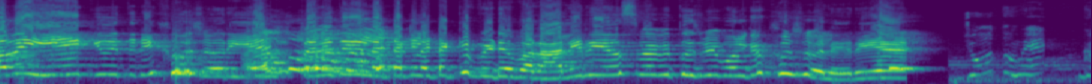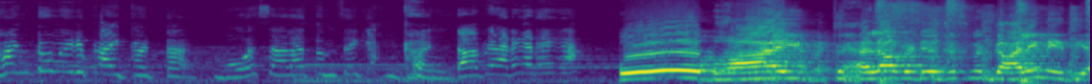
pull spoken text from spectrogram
अबे ये क्यों इतनी खुश हो रही है? पहले तो ये लटक लटक के वीडियो बना नहीं रही उसमें भी कुछ भी बोल के खुश हो ले रही है। जो तुम्हें घंटों में रिप्लाई करता है वो सारा तुमसे क्या घंटा प्यार करेगा? ओ भाई पहला वीडियो जिसमें गाली नहीं दिया।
